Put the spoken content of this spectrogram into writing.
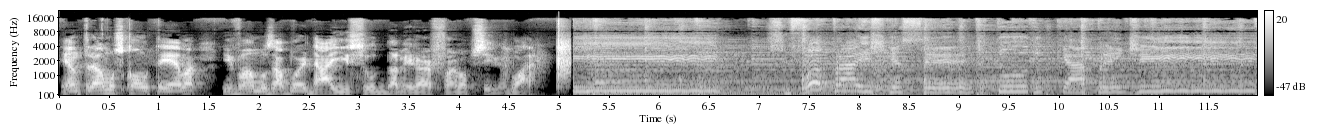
entramos com o tema e vamos abordar isso da melhor forma possível. Bora! Se for pra esquecer de tudo que aprendi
